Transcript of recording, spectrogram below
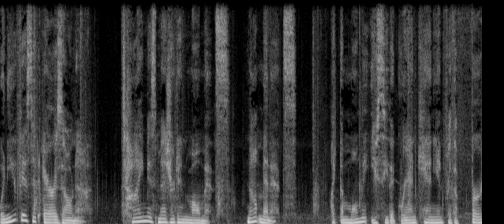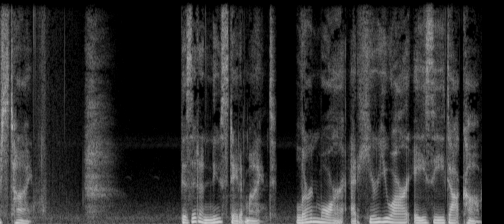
When you visit Arizona, time is measured in moments, not minutes. Like the moment you see the Grand Canyon for the first time. Visit a new state of mind. Learn more at hereyouareaz.com.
